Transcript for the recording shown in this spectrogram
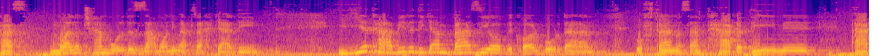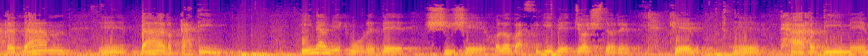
پس ما الان چند مورد زمانی مطرح کردیم. یه تعبیر دیگه هم بعضی ها به کار بردن. گفتن مثلا تقدیم اقدم بر قدیم. اینم یک مورد شیشه. حالا بستگی به جاش داره که تقدیم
